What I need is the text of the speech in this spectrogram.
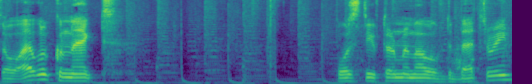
So I will connect positive terminal of the battery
